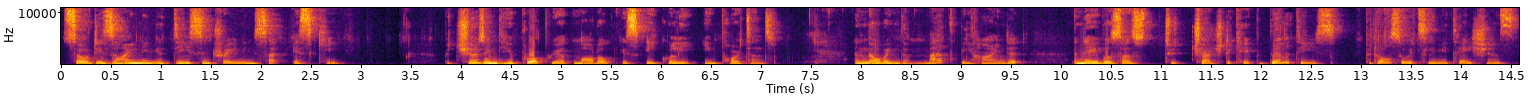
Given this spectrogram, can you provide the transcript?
so designing a decent training set is key. But choosing the appropriate model is equally important, and knowing the math behind it enables us to judge the capabilities, but also its limitations,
